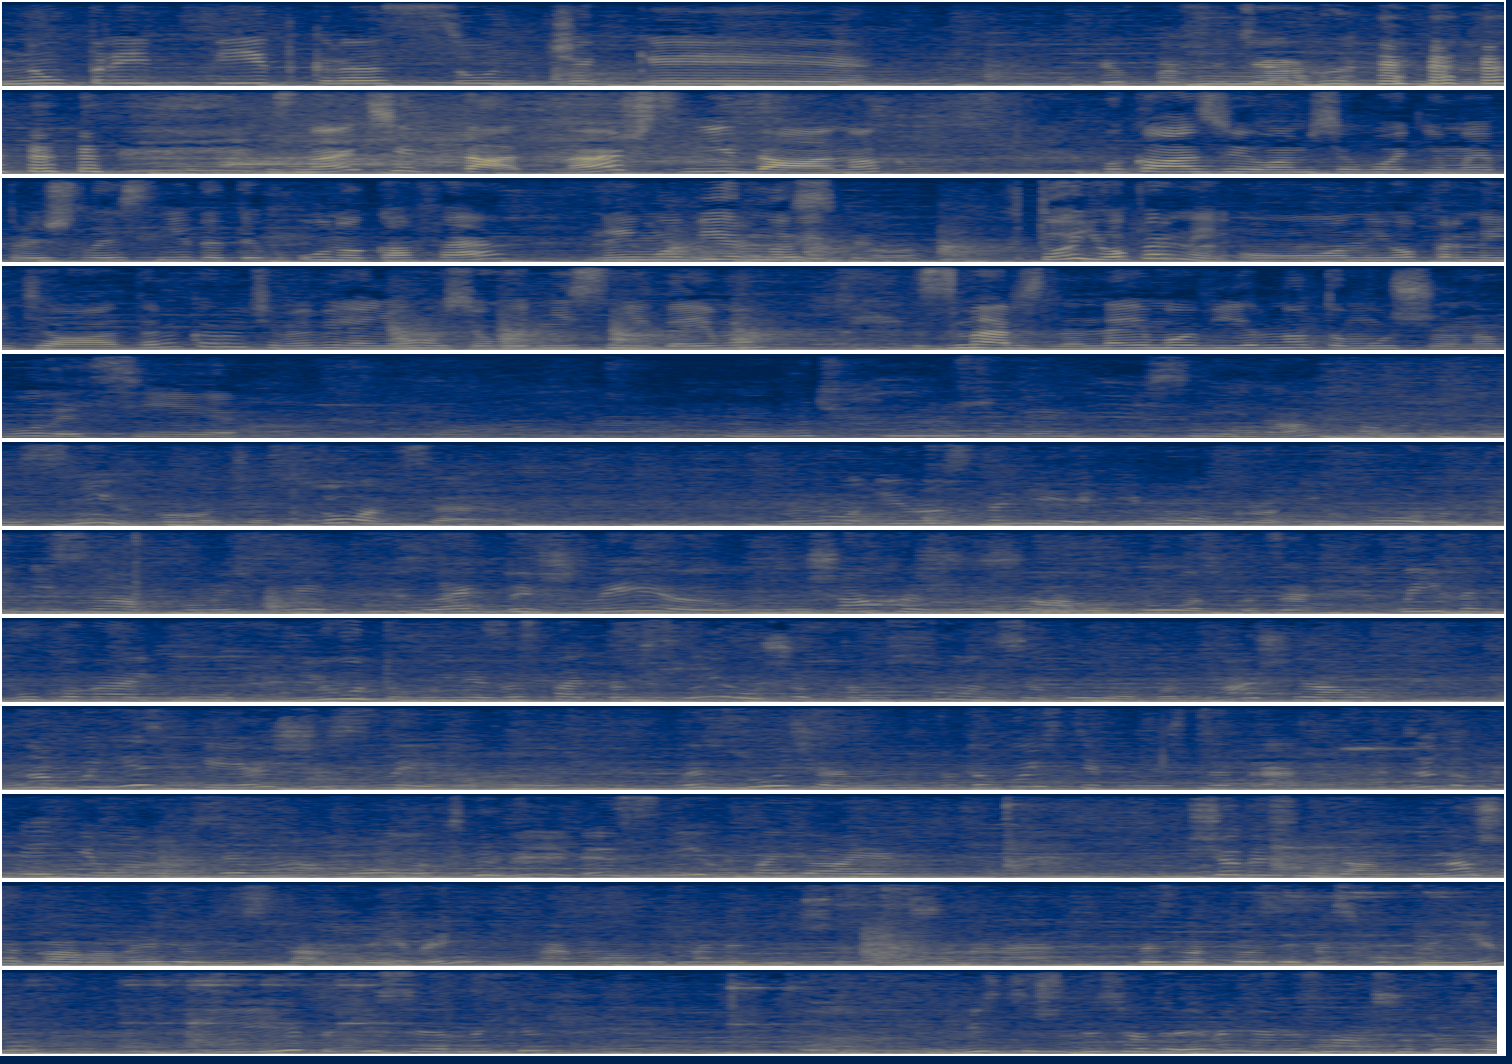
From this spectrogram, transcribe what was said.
Ну, привіт, красунчики! Ти в першу чергу. Значить так, наш сніданок. Показую вам сьогодні. Ми прийшли снідати в Уно кафе. Неймовірно, хто йоперний? Он йоперний театр. Коротше, ми біля нього сьогодні снідаємо. Змерзли неймовірно, тому що на вулиці, мабуть, мінус один і сніг, да? Мабуть, і сніг, коротше, сонце. Ну і розтає, і мокро, і холодно, і зябко. Ми сюди ледь дійшли, в ушах аж жужжало просто. Це поїхати в Буковель у лютому і не застати там снігу, щоб там сонце було. Понімаєш? Я от на поїздки я щаслива просто. Везуча, ну до такої степені що це треш. Зато в квітні вон зима, холод, сніг паяє. Щодо сніданку, наша кава в районі 100 гривень, мабуть, в мене більше, тому що в мене без лактози і без кофеїну. І такі сирники 260 гривень. Я не знаю, що то за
